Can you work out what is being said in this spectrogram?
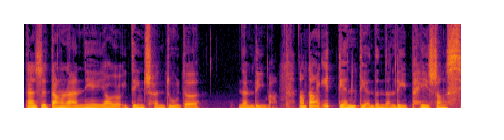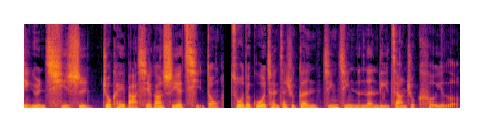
但是当然，你也要有一定程度的能力嘛。那当一点点的能力配上幸运，其实就可以把斜杠事业启动。做的过程再去更精进你的能力，这样就可以了。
